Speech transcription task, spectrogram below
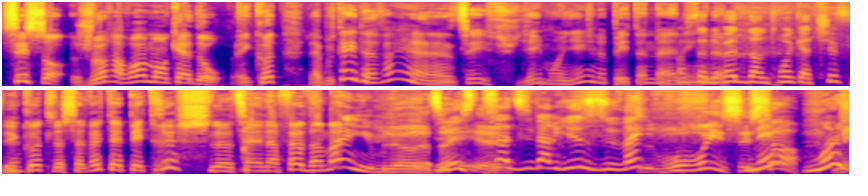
c'est ça. Je veux revoir mon cadeau. Écoute, la bouteille de vin, euh, tu sais, il y a moyen, là, Peyton Manning. Ah, ça là. devait être dans le 3-4 chiffres. là. Écoute, là, ça devait être un Pétrus, là, tu sais, une affaire de même, là. Le euh, Stradivarius du vin. oui, oui, c'est ça. moi, mais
